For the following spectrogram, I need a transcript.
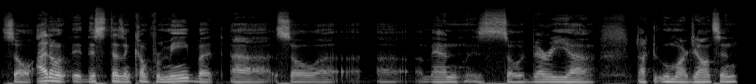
so I don't. It, this doesn't come from me, but uh, so uh, uh, a man is so very uh, Dr. Umar Johnson.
